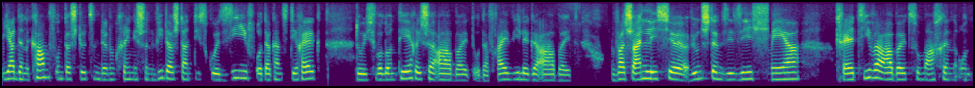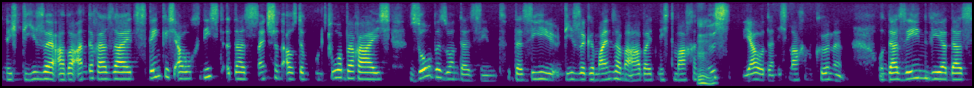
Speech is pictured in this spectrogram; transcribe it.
ja den Kampf unterstützen, den ukrainischen Widerstand diskursiv oder ganz direkt durch volontärische Arbeit oder freiwillige Arbeit. Wahrscheinlich äh, wünschten sie sich mehr kreative Arbeit zu machen und nicht diese. Aber andererseits denke ich auch nicht, dass Menschen aus dem Kulturbereich so besonders sind, dass sie diese gemeinsame Arbeit nicht machen mhm. müssen, ja, oder nicht machen können. Und da sehen wir, dass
